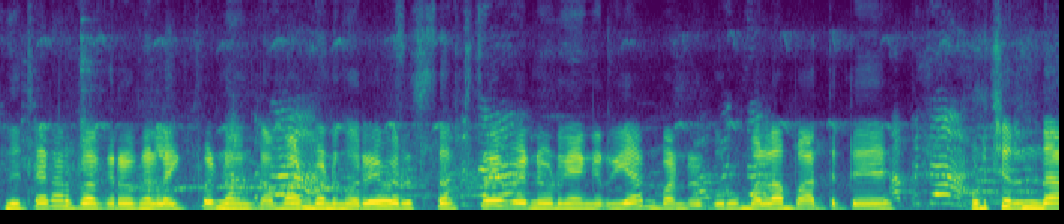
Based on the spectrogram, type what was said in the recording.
இந்த சேனல் பார்க்குறவங்க லைக் பண்ணுங்க கமெண்ட் பண்ணுங்க. ஒரே ஒரு சப்ஸ்கிரைப் பண்ணி விடுங்க. எங்கள் ரியான் பண்ணுற குறும்பெல்லாம் பார்த்துட்டு பிடிச்சிருந்தா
